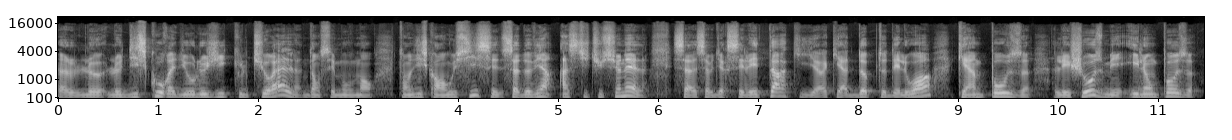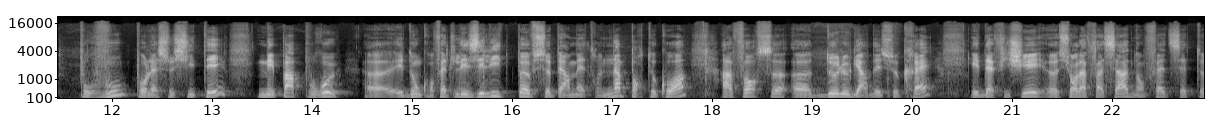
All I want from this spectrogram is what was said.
euh, le, discours idéologique culturel dans ces mouvements, tandis qu'en Russie ça devient institutionnel. Ça, ça veut dire que c'est l'État qui, qui adopte des lois, qui impose les choses, mais il impose pour vous, pour la société, mais pas pour eux. Euh, et donc, en fait, les élites peuvent se permettre n'importe quoi à force euh, de le garder secret et d'afficher euh, sur la façade, en fait, cette,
